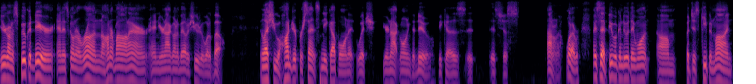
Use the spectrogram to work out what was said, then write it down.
You're going to spook a deer and it's going to run 100 mile an hour and you're not going to be able to shoot it with a bow. unless you 100% sneak up on it, which you're not going to do because it, it's just I don't know, whatever. Like I said, people can do what they want, um, but just keep in mind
